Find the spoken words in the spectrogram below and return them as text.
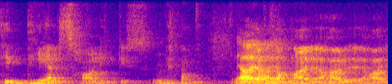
til dels har lykkes. Ja, ja, ja. Han har, har, har,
